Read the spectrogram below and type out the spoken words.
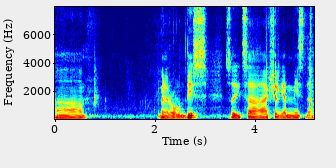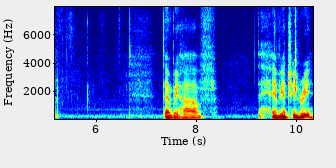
Um, we're gonna roll on this. So it's uh, actually a miss then. Then we have the heavy artillery.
